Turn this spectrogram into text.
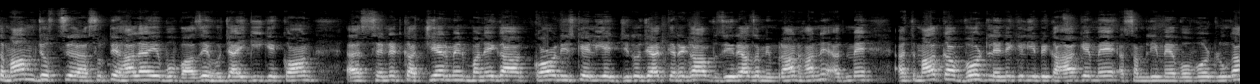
तमाम जो सूरत हाल है, वो वाजे हो जाएगी कि कौन सेनेट का चेयरमैन बनेगा, कौन इसके लिए जिदोजहद करेगा। वज़ीर अजम इमरान खान ने अदम अतमाद का वोट लेने के लिए भी कहा कि मैं असम्बली में वो वोट लूँगा।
